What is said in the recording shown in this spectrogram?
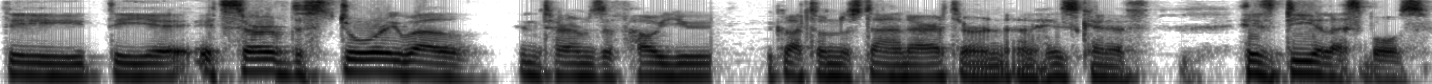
the the uh, it served the story well in terms of how you got to understand Arthur and, and his kind of his deal, I suppose.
